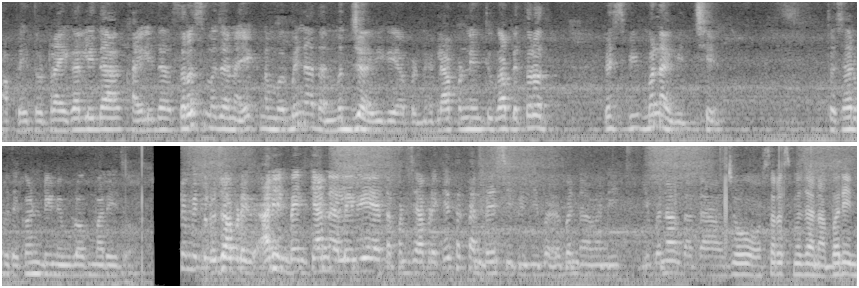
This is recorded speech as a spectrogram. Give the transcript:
આપણે તો ટ્રાય કરી લીધા, ખાઈ લીધા. સરસ મજાના એક નંબર બન્યા હતા ને મજા આવી ગઈ આપણને. એટલે આપણને એમ થયું કે આપણે તરત રેસીપી બનાવી જ છે. તો સર, બધા કન્ટિન્યુ બ્લોગમાં રહેજો. મિત્રો, જો આપણે આર્યનભાઈ ક્યાંના લઈ ગયા હતા, પણ જે આપણે કહેતા હતા ને રેસીપી બનાવવાની, એ બનાવતા હતા. જો સરસ મજાના ભરીને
